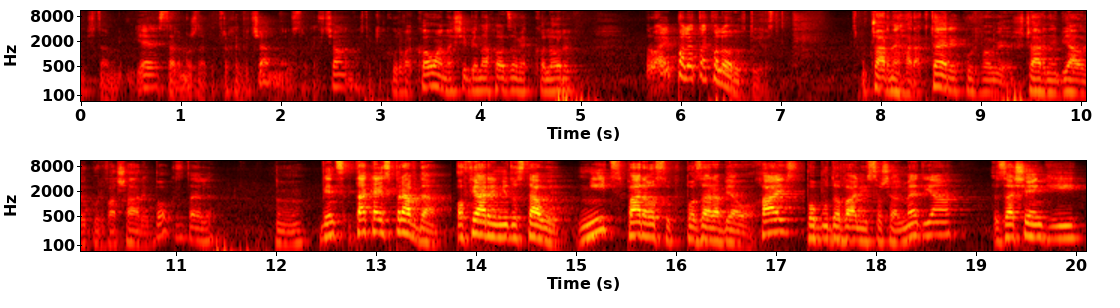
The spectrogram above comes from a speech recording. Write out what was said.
gdzieś tam jest, ale można go trochę wyciągnąć, trochę wciągnąć, takie kurwa koła na siebie nachodzą jak kolory. No ale paleta kolorów tu jest. Czarne charaktery, kurwa, wiesz, czarny, biały, kurwa, szary, Boxdel. No. Więc taka jest prawda. Ofiary nie dostały nic, parę osób pozarabiało hajs, pobudowali social media, zasięgi,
